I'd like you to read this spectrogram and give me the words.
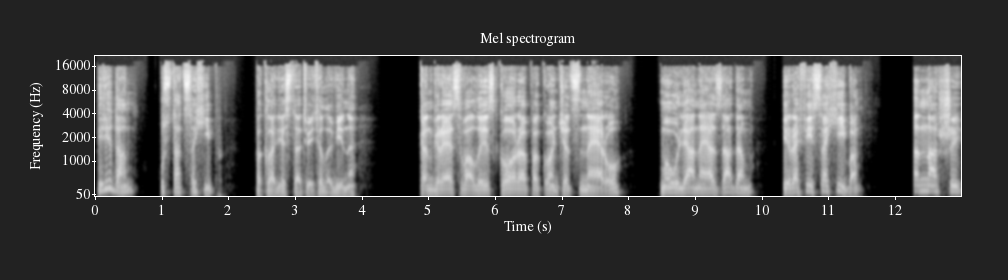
«Передам, устат Сахиб», покладисто ответила Вина. Конгресс валы скоро покончат с Неру, Мауляной Азадом и Рафи Сахибом. А наши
